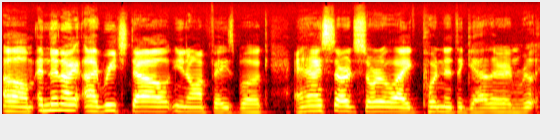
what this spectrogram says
Um, and then I, I reached out, you know, on Facebook, and I started sort of like putting it together and really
